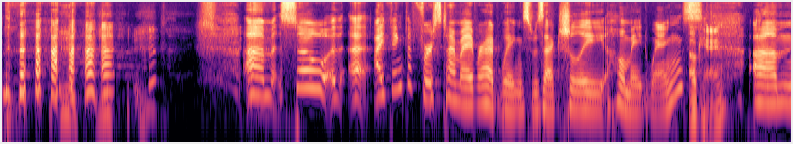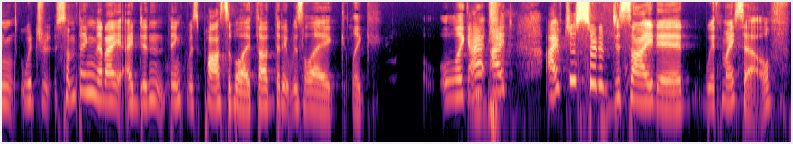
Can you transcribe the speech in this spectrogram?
Um, so uh, I think the first time I ever had wings was actually homemade wings. okay. um, which something that I, I didn't think was possible. I thought that it was like like like I, I I've just sort of decided with myself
